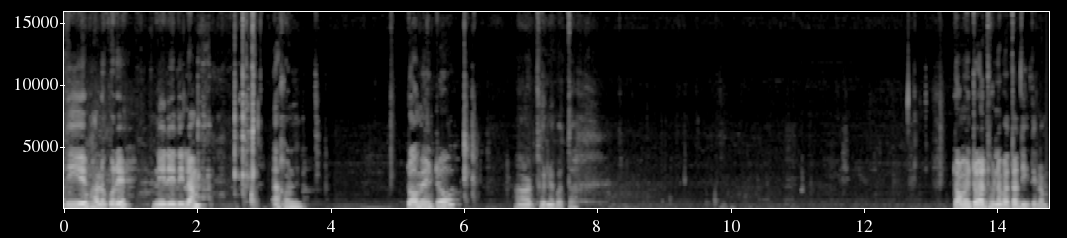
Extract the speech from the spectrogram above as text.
দিয়ে ভালো করে নেড়ে দিলাম। এখন টমেটো আর ধনে পাতা। টমেটো আর ধনে পাতা দিয়ে দিলাম।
